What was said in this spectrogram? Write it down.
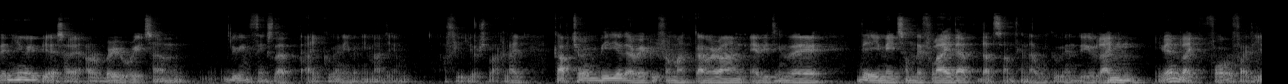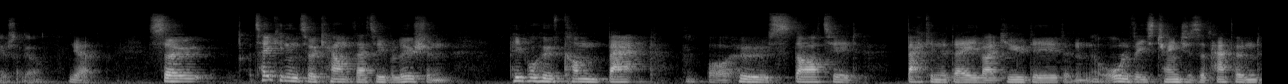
the new APIs are very rich and doing things that I couldn't even imagine a few years back, like capturing video directly from a camera and editing the the image on the fly. That that's something that we couldn't do like Mm. even like four or five years ago. Yeah. So, taking into account that evolution, people who've come back or who started back in the day like you did, and all of these changes have happened,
